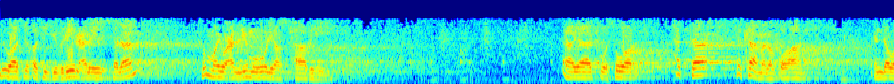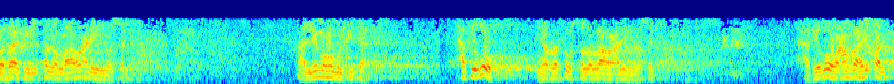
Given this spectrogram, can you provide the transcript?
بواسطة جبريل عليه السلام ثم يعلمه لأصحابه. آيات وسور حتى تكامل القرآن عند وفاته صلى الله عليه وسلم. علمهم الكتاب. حفظوه من الرسول صلى الله عليه وسلم. حفظوه عن ظهر قلب.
